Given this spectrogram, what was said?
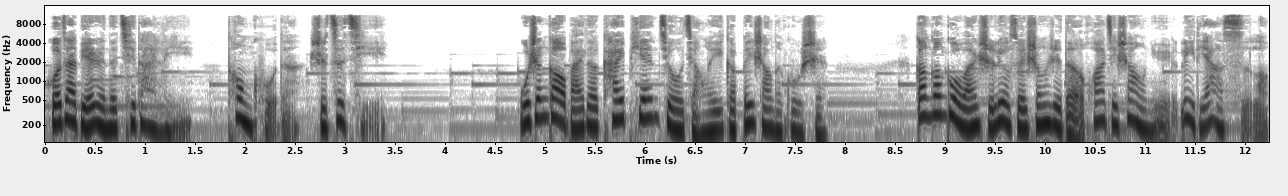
活在别人的期待里，痛苦的是自己。无声告白的开篇就讲了一个悲伤的故事：刚刚过完十六岁生日的花季少女莉迪亚死了，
